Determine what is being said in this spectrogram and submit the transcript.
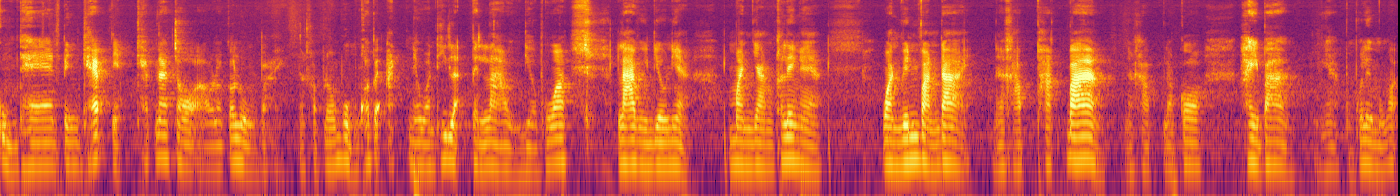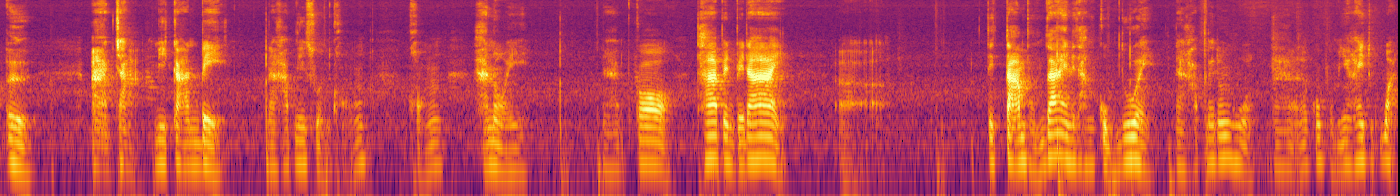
กลุ่มแทนเป็นแคปเนี่ยแคปหน้าจอเอาแล้วก็ลงไปนะครับแล้วผมค่อยไปอัดในวันที่ละเป็นลาวอย่างเดียว เพราะว่าลาวอย่างเดียวเนี่ย มันยังเขาเรียกไงอะ วันเว้นวันได้นะครับ พักบ้างนะครับ แล้วก็ให้บ้างอย่างเงี้ยผมก็เลยมองว่าเอออาจจะมีการเบรกนะครับ ในส่วนของของฮานอยนะครับ ก็ถ้าเป็นไปได้ติดตามผมได้ในทางกลุ่มด้วยนะครับ ไม่ต้องห่วงนะฮะแล้วก็ผมยังให้ทุกวัน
